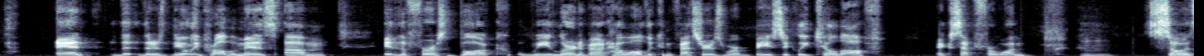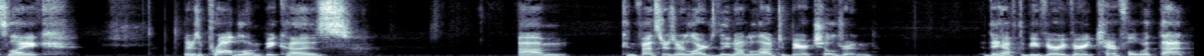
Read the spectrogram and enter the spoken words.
and the, there's the only problem is um, in the first book we learn about how all the confessors were basically killed off, except for one. Mhm. So it's like there's a problem because um, confessors are largely not allowed to bear children. They have to be very, very careful with that.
